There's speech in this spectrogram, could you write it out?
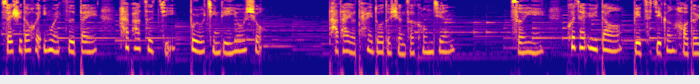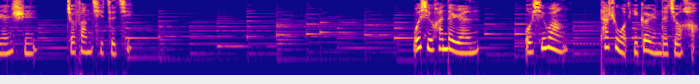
随时都会因为自卑害怕自己不如情敌优秀，怕他有太多的选择空间，所以会在遇到比自己更好的人时就放弃自己。我喜欢的人。我希望，他是我一个人的就好，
